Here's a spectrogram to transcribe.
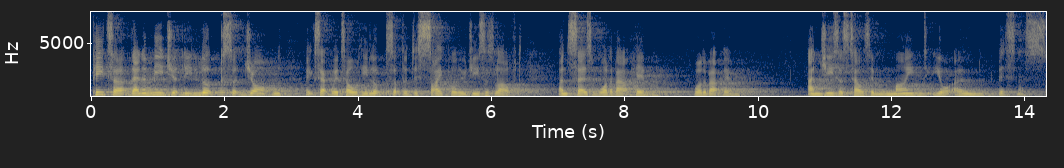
Peter then immediately looks at John, except we're told he looks at the disciple who Jesus loved and says, What about him? What about him? And Jesus tells him, Mind your own business.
